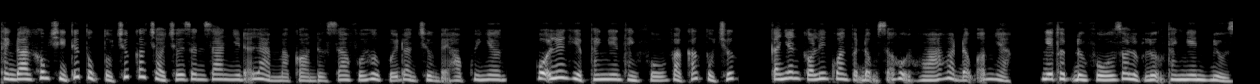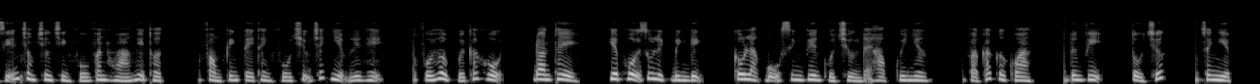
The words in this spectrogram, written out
Thành đoàn không chỉ tiếp tục tổ chức các trò chơi dân gian như đã làm mà còn được giao phối hợp với đoàn trường Đại học Quy Nhơn, Hội Liên hiệp Thanh niên thành phố và các tổ chức, cá nhân có liên quan vận động xã hội hóa hoạt động âm nhạc, nghệ thuật đường phố do lực lượng thanh niên biểu diễn trong chương trình phố văn hóa nghệ thuật. Phòng Kinh tế thành phố chịu trách nhiệm liên hệ, phối hợp với các hội, đoàn thể, Hiệp hội Du lịch Bình Định, câu lạc bộ sinh viên của trường Đại học Quy Nhơn và các cơ quan, đơn vị, tổ chức, doanh nghiệp,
